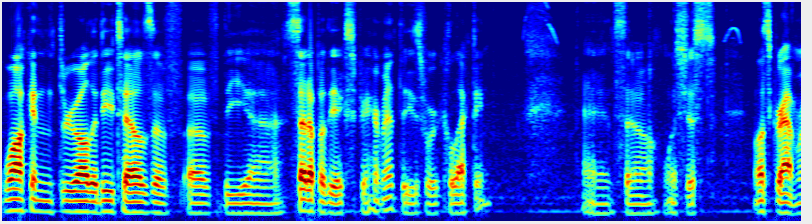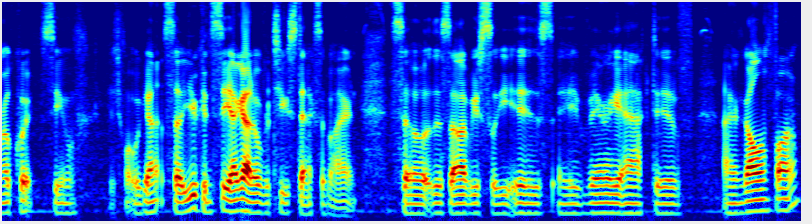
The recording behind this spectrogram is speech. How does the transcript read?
walking through all the details of, of the uh, setup of the experiment, these were collecting. And so let's just, let's grab them real quick, see what we got. So you can see I got over two stacks of iron. So this obviously is a very active iron golem farm.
